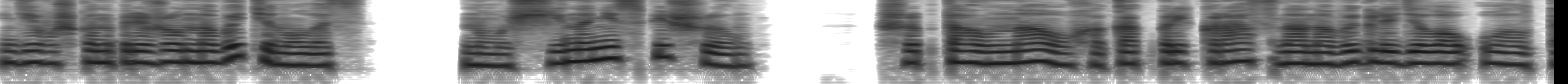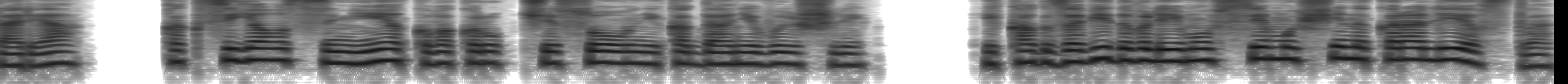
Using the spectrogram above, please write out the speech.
Девушка напряженно вытянулась, но мужчина не спешил шептал на ухо, как прекрасно она выглядела у алтаря, как сиял снег вокруг часовни, когда они вышли, и как завидовали ему все мужчины королевства,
